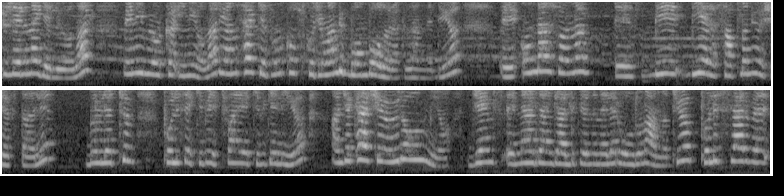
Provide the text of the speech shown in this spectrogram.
üzerine geliyorlar ve New York'a iniyorlar. Yalnız herkes bunu koskocaman bir bomba olarak zannediyor. E, ondan sonra e, bir, bir yere saplanıyor şeftali. Böyle tüm polis ekibi, itfaiye ekibi geliyor. Ancak her şey öyle olmuyor. James e, nereden geldiklerini, neler olduğunu anlatıyor. Polisler ve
